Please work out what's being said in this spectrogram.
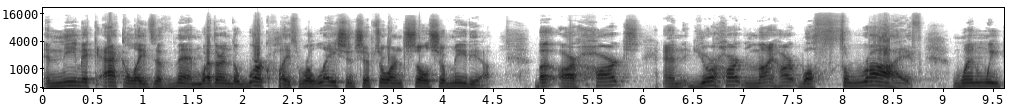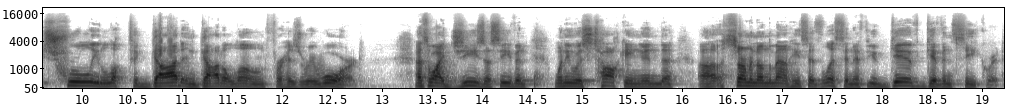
anemic accolades of men, whether in the workplace, relationships, or on social media. But our hearts and your heart and my heart will thrive when we truly look to God and God alone for his reward. That's why Jesus, even when he was talking in the uh, Sermon on the Mount, he says, Listen, if you give, give in secret.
